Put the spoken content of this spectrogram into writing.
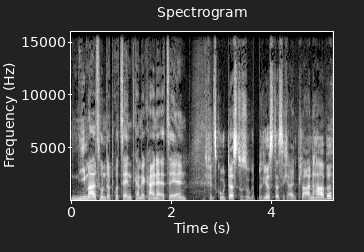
Niemals 100 Prozent, kann mir keiner erzählen. Ich finde es gut, dass du suggerierst, dass ich einen Plan habe.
